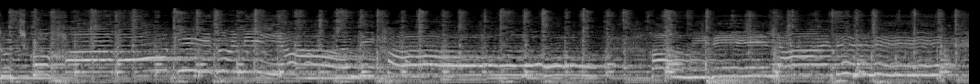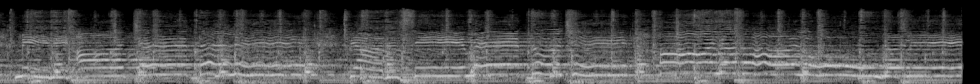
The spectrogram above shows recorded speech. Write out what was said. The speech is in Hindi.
तुझको खा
